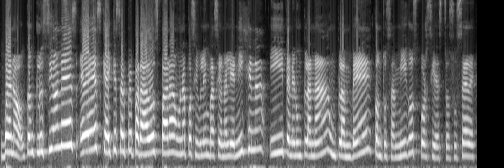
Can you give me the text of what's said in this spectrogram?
Bueno, conclusiones es que hay que estar preparados para una posible invasión alienígena y tener un plan A, un plan B con tus amigos por si esto sucede.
